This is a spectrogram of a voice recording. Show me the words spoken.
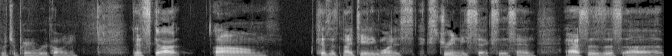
which apparently we're calling him. Then Scott, um, because it's 1981, is extremely sexist and asks this uh,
